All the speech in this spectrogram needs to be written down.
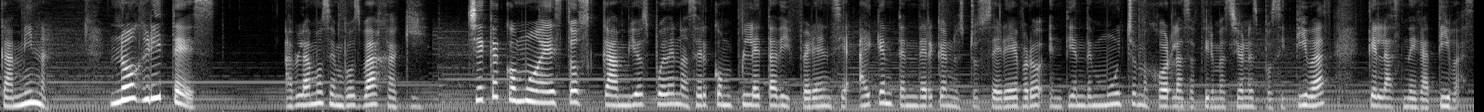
Camina. No grites. Hablamos en voz baja aquí. Checa cómo estos cambios pueden hacer completa diferencia. Hay que entender que nuestro cerebro entiende mucho mejor las afirmaciones positivas que las negativas.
